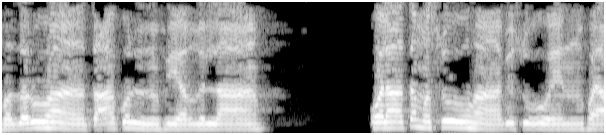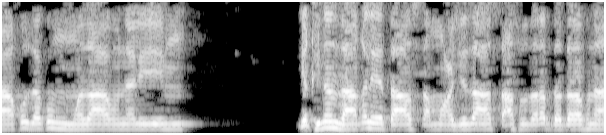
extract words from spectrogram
فذروها تاكل في أرض الله ولا تمسوها بسوء فيأخذكم وضع نليم يقينا ذاقل تاس معجزة ساسو درب دا طرفنا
